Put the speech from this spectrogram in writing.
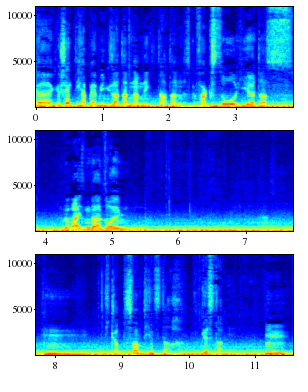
äh, geschenkt. Ich habe ja wie gesagt dann am nächsten Tag dann das gefaxt so hier, das überweisen wir sollen. Hm, ich glaube, das war am Dienstag. Gestern. Hm.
